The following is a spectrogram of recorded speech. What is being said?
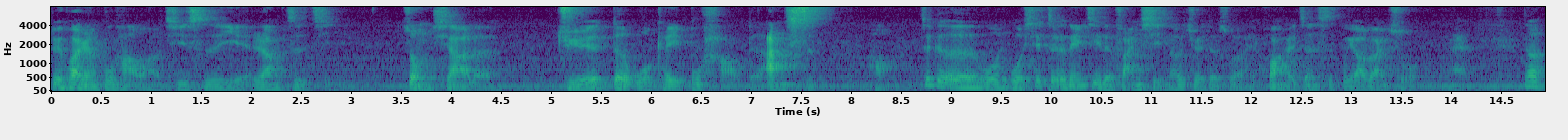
对坏人不好啊，其实也让自己种下了觉得我可以不好的暗示。这个我我现这个年纪的反省，然后觉得说，哎，话还真是不要乱说。哎，那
